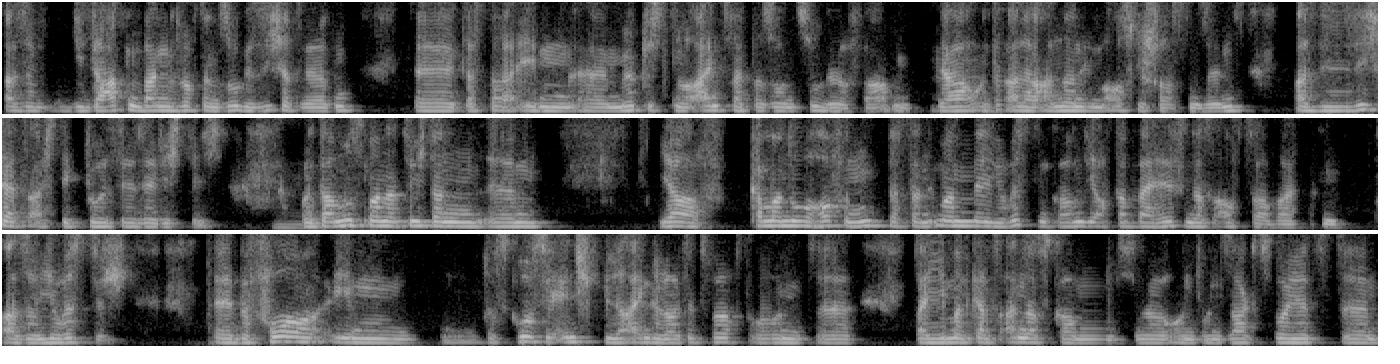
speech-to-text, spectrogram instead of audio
Also die Datenbank wird dann so gesichert werden, äh, dass da eben äh, möglichst nur ein, zwei Personen Zugriff haben ja, und alle anderen eben ausgeschlossen sind. Also diese Sicherheitsarchitektur ist sehr, sehr wichtig. Mhm. Und da muss man natürlich dann, ähm, ja, kann man nur hoffen, dass dann immer mehr Juristen kommen, die auch dabei helfen, das aufzuarbeiten, also juristisch. Äh, bevor eben das große Endspiel eingeläutet wird und äh, da jemand ganz anders kommt ne, und, und sagt, so jetzt äh,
